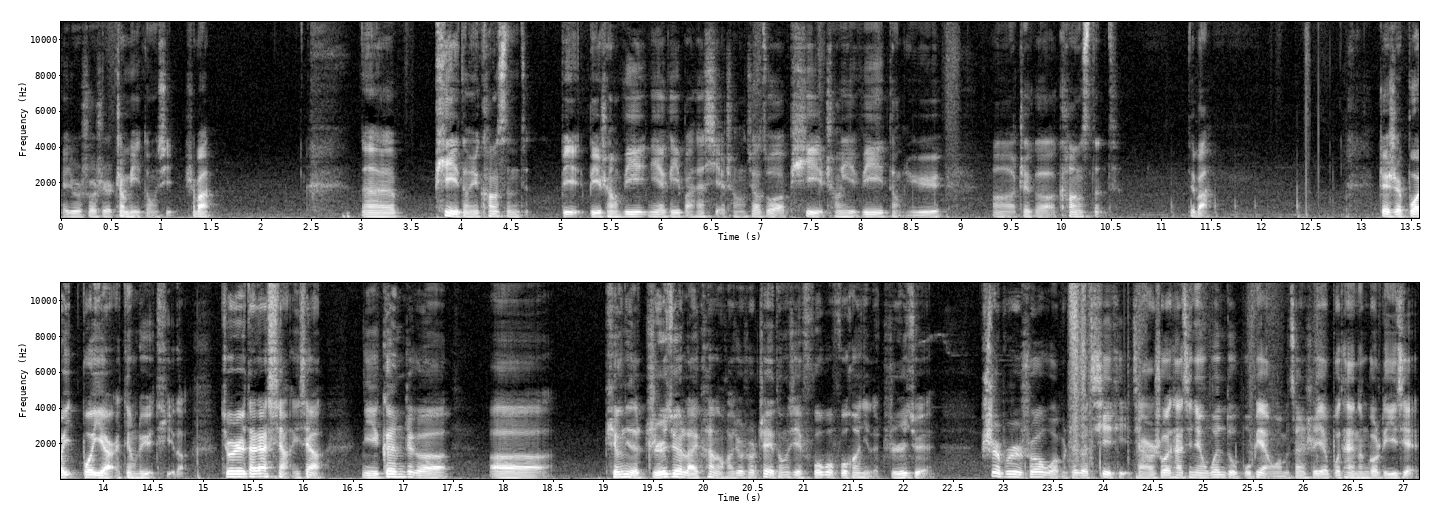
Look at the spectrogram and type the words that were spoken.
也就是说是这么一东西，是吧？呃，P 等于 constant，比比上 V，你也可以把它写成叫做 P 乘以 V 等于呃这个 constant，对吧？这是波波义尔定律提的，就是大家想一下，你跟这个呃凭你的直觉来看的话，就是说这东西符不符合你的直觉？是不是说我们这个气体，假如说它今天温度不变，我们暂时也不太能够理解，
